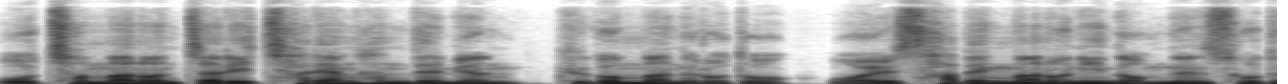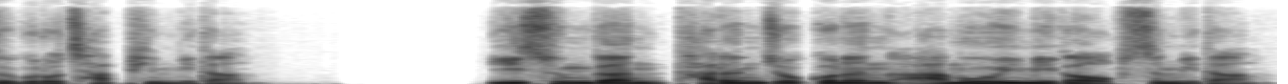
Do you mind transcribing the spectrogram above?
5천만 원짜리 차량 한 대면 그것만으로도 월 400만 원이 넘는 소득으로 잡힙니다. 이 순간 다른 조건은 아무 의미가 없습니다.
